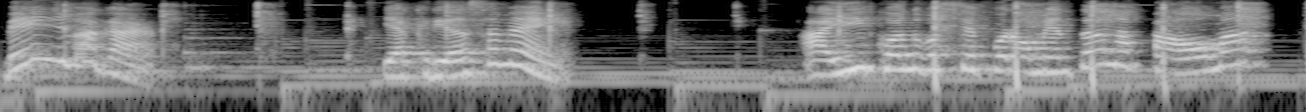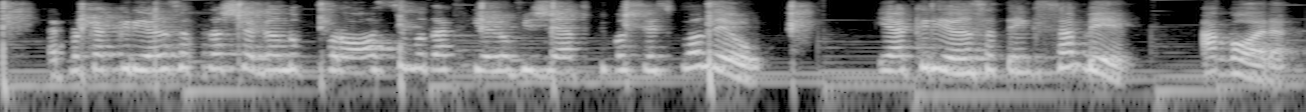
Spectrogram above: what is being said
Bem devagar. E a criança vem. Aí, quando você for aumentando a palma, é porque a criança está chegando próximo daquele objeto que você escondeu. E a criança tem que saber. Agora,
